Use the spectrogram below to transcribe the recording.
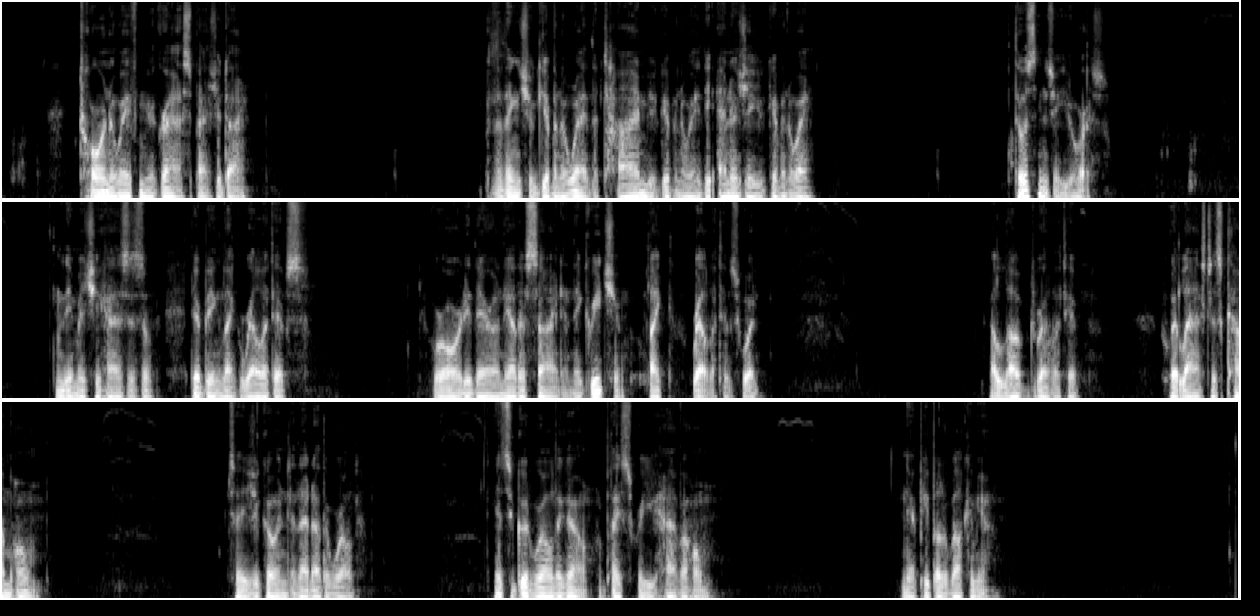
torn away from your grasp as you die. But the things you've given away, the time you've given away, the energy you've given away, those things are yours. And the image he has is of there being like relatives who are already there on the other side, and they greet you like relatives would. A loved relative who at last has come home so as you go into that other world. It's a good world to go, a place where you have a home. And there are people to welcome you.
